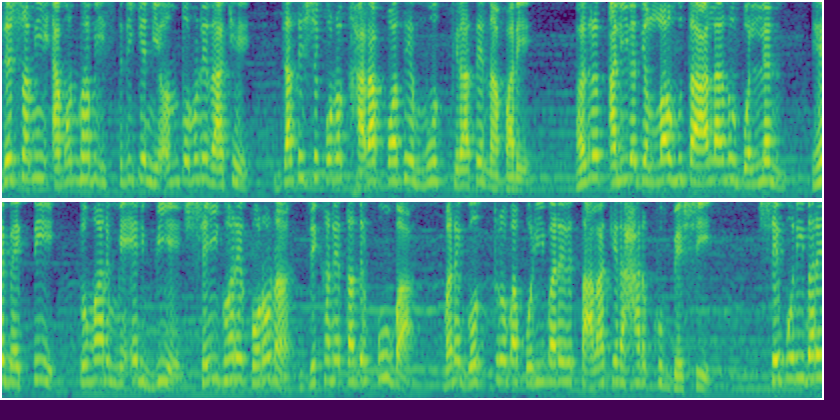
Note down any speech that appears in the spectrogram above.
যে স্বামী এমনভাবে স্ত্রীকে নিয়ন্ত্রণে রাখে যাতে সে কোনো খারাপ পথে মুখ ফেরাতে না পারে। হজরত আলী রাজি আল্লাহ তালু বললেন, হে ব্যক্তি, তোমার মেয়ের বিয়ে সেই ঘরে করো না, যেখানে তাদের কুবা মানে গোত্র বা পরিবারের তালাকের হার খুব বেশি। সে পরিবারে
